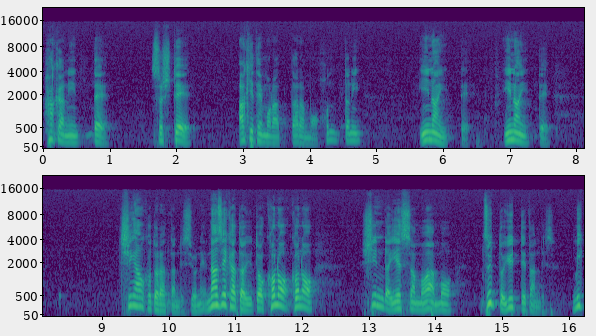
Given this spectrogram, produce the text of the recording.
墓に行ってそして開けてもらったらもう本当にいないっていないって違うことだったんですよね。なぜかというとこのこの死んだイエス様はもうずっと言ってたんです。3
